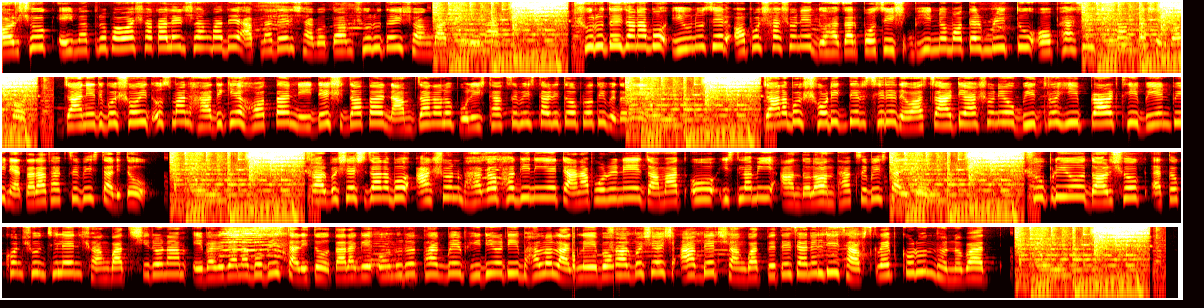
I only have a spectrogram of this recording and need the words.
দর্শক, এইমাত্র পাওয়া সকালের সংবাদে আপনাদের স্বাগতম। শুরুতেই সংবাদ শিরোনাম। শুরুতেই জানাব ইউনুসের অপশাসনে দু ভিন্ন মতের মৃত্যু ও ফ্যাসিস্ট সন্ত্রাসের বছর। জানিয়ে দিব শহীদ ওসমান হাদিকে হত্যার নির্দেশদাতার নাম জানালো পুলিশ, থাকছে বিস্তারিত প্রতিবেদনে। জানাব শরিকদের ছেড়ে দেওয়া চারটি আসনেও বিদ্রোহী প্রার্থী বিএনপি নেতারা, থাকছে বিস্তারিত। সর্বশেষ জানাব, আসন ভাগাভাগি নিয়ে টানাপোড়েনে জামাত ও ইসলামী আন্দোলন থাকছে বিস্তারিত। সুপ্রিয় দর্শক, এতক্ষণ শুনছিলেন সংবাদ শিরোনাম, এবারে জানাব বিস্তারিত। তার আগে অনুরোধ থাকবে, ভিডিওটি ভালো লাগলে এবং সর্বশেষ আপডেট সংবাদ পেতে চ্যানেলটি সাবস্ক্রাইব করুন। ধন্যবাদ।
